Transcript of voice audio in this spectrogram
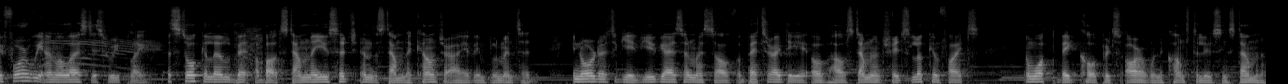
Before we analyze this replay, let's talk a little bit about stamina usage and the stamina counter I have implemented, in order to give you guys and myself a better idea of how stamina traits look in fights and what the big culprits are when it comes to losing stamina.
